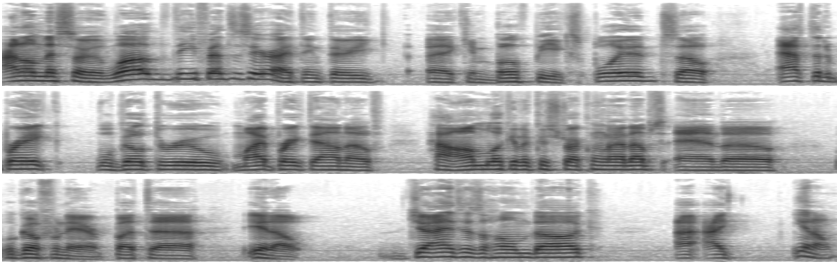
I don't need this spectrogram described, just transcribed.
I don't necessarily love the defenses here. I think they uh, can both be exploited. So after the break, we'll go through my breakdown of how I'm looking to construct lineups, and uh, we'll go from there. But uh, you know, Giants is a home dog, I, I, you know,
